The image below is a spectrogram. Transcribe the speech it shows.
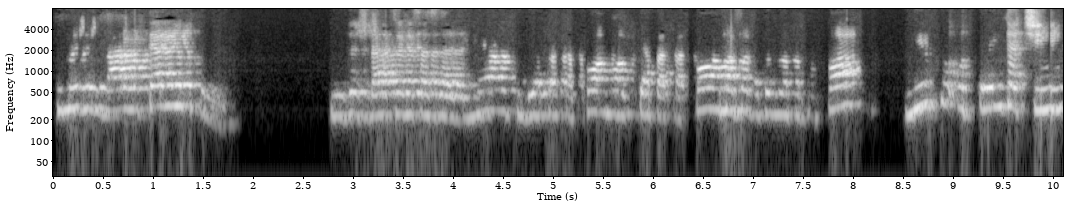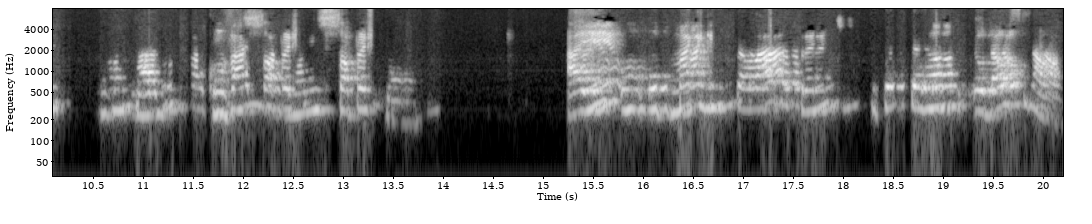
que nos levaram até a linha nos ajudaram a atravessar a cidade de Mel, subir a plataforma, descer a plataforma, fazer tudo na plataforma. Nisso, o trem já tinha levantado com vários só para a escola. Aí, o, o maquinista lá da frente ficou esperando eu dar o sinal.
